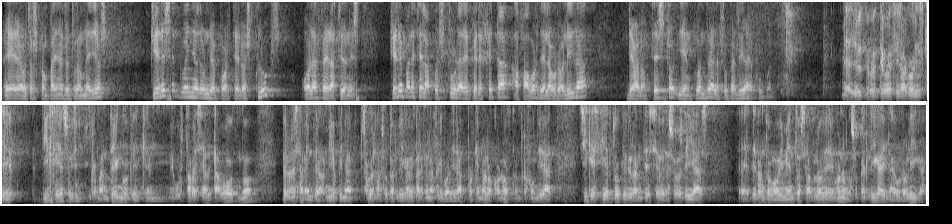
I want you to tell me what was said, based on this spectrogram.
eh, otros compañeros de otros medios. ¿Quién es el dueño de un deporte, los clubs o las federaciones? ¿Qué le parece la postura de Querejeta a favor de la Euroliga, de baloncesto y en contra de la Superliga de fútbol? Mira, yo te decir algo y es que dije eso y, lo mantengo, que, me gustaba ese altavoz, ¿no? Pero honestamente, a mí opinar sobre la Superliga me parece una frivolidad porque no lo conozco en profundidad. Sí que es cierto que durante esos días de tanto movimiento se habló de, bueno, la Superliga y la Euroliga.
